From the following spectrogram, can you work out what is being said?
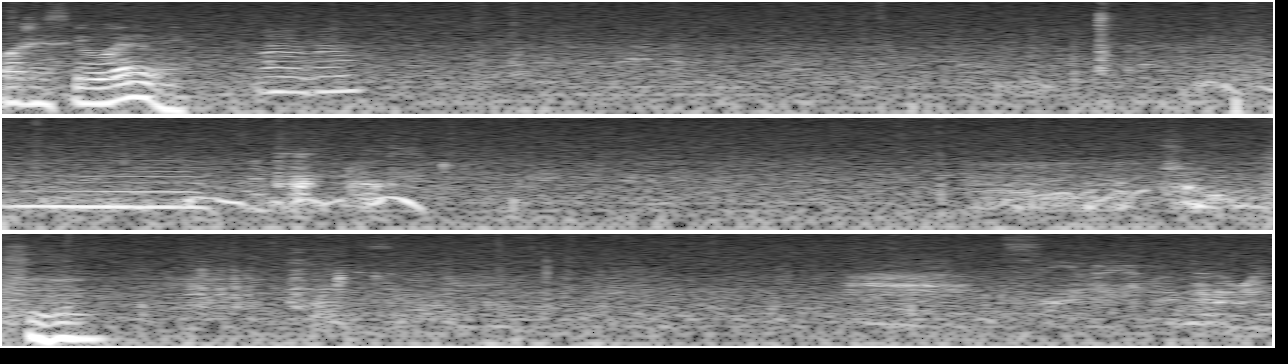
What is he wearing? Mm, okay, wait. Let's see if I have another one.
